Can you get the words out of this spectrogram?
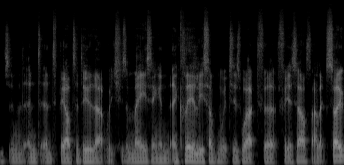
right. and, and and to be able to do that, which is amazing and, and clearly something which has worked for, for yourself, Alex. So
